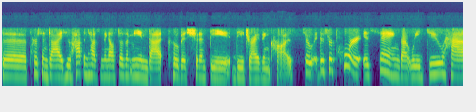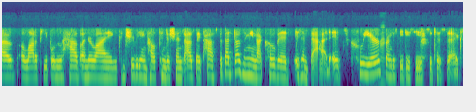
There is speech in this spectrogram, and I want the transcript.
the person died who happened to have something else doesn't mean that COVID shouldn't be the driving cause. So, this report is saying that we do have a lot of people who have underlying contributing health conditions as they pass, but that doesn't mean that COVID isn't bad. It's clear right. from the CDC statistics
